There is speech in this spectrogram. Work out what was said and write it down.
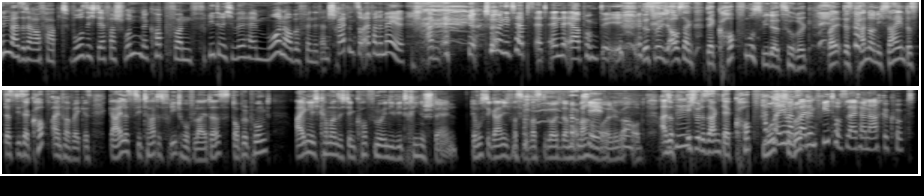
Hinweise darauf habt, wo sich der verschwundene Kopf von Friedrich Wilhelm Murnau befindet, dann schreibt uns doch einfach eine Mail an too many tabs at ndr.de. Das würde ich auch sagen. Der Kopf muss wieder zurück, weil das kann doch nicht sein, dass, dass dieser Kopf einfach weg ist. Geiles Zitat des Friedhofleiters, Doppelpunkt. Eigentlich kann man sich den Kopf nur in die Vitrine stellen. Der wusste gar nicht, was, was die Leute damit Okay. machen wollen überhaupt. Also ich würde sagen, der Kopf Hat muss mal jemand zurück bei dem Friedhofsleiter nachgeguckt?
